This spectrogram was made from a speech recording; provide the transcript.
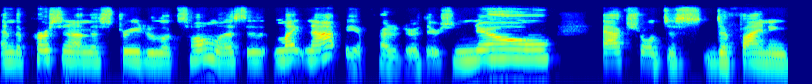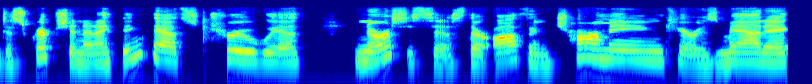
And the person on the street who looks homeless might not be a predator. There's no actual just defining description. And I think that's true with narcissists. They're often charming, charismatic.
